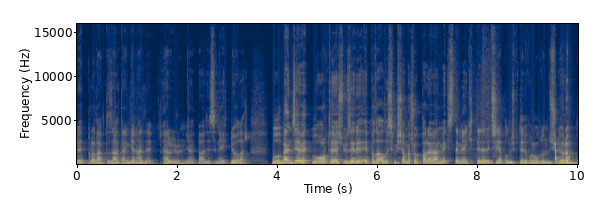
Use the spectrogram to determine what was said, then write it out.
Red Product'ı zaten genelde her ürün yelpazesine ekliyorlar. Bu bence evet bu orta yaş üzeri Apple'a alışmış ama çok para vermek istemeyen kitleler için yapılmış bir telefon olduğunu düşünüyorum.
